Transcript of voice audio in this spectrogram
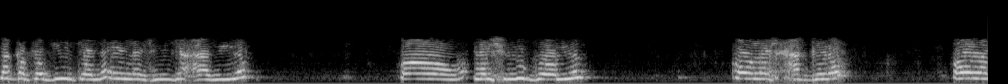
ma qabto diinteenna in laysminjaxaabiyo oo layslugooyo oo laysxaqiro oo la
